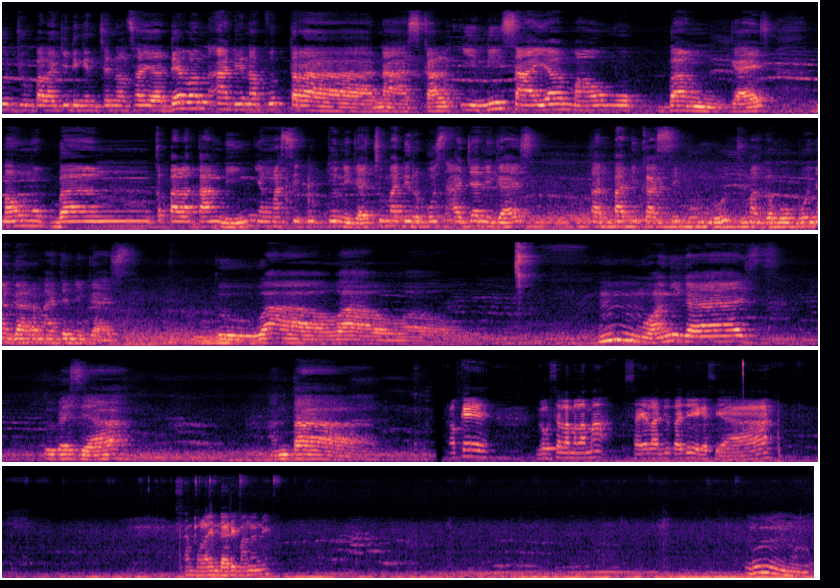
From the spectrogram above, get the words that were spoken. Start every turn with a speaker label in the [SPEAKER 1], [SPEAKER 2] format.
[SPEAKER 1] Jumpa lagi dengan channel saya Delon Adena Putra. Nah sekali ini saya mau mukbang guys. Mau mukbang kepala kambing yang masih utuh nih guys. Cuma direbus aja nih guys. Tanpa dikasih bumbu Cuma ke bumbunya garam aja nih guys. Tuh wow wow wow. Hmm wangi guys. Tuh guys ya. Mantap. Oke, nggak usah lama-lama. Saya lanjut aja ya guys ya. Saya mulai dari mana nih? Hmm.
